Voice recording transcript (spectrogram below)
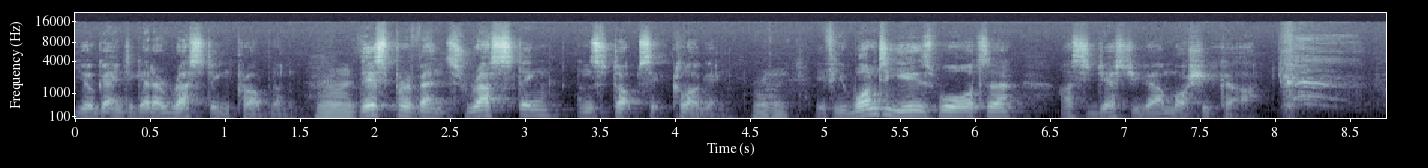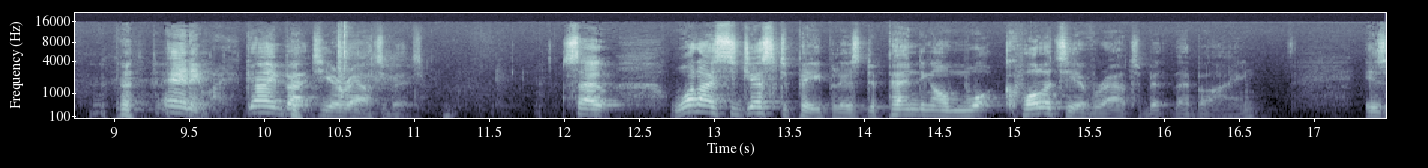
you're going to get a rusting problem. Right. This prevents rusting and stops it clogging. Right. If you want to use water, I suggest you go and wash your car. anyway, going back to your router bit. So, what I suggest to people is, depending on what quality of router bit they're buying, is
